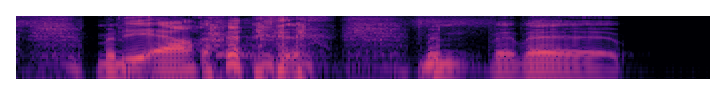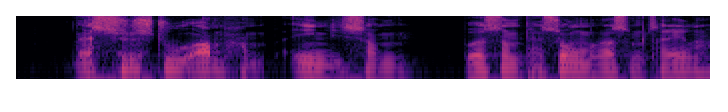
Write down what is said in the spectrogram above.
men, det er. men hvad, hvad, hvad synes du om ham egentlig, som, både som person, men også som træner?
